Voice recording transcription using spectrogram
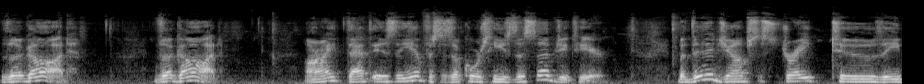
the God the God. All right, that is the emphasis. Of course, he's the subject here. But then it jumps straight to the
